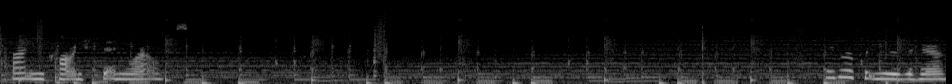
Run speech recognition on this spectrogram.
Apparently you can't really fit anywhere else. Maybe we'll put you over here.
